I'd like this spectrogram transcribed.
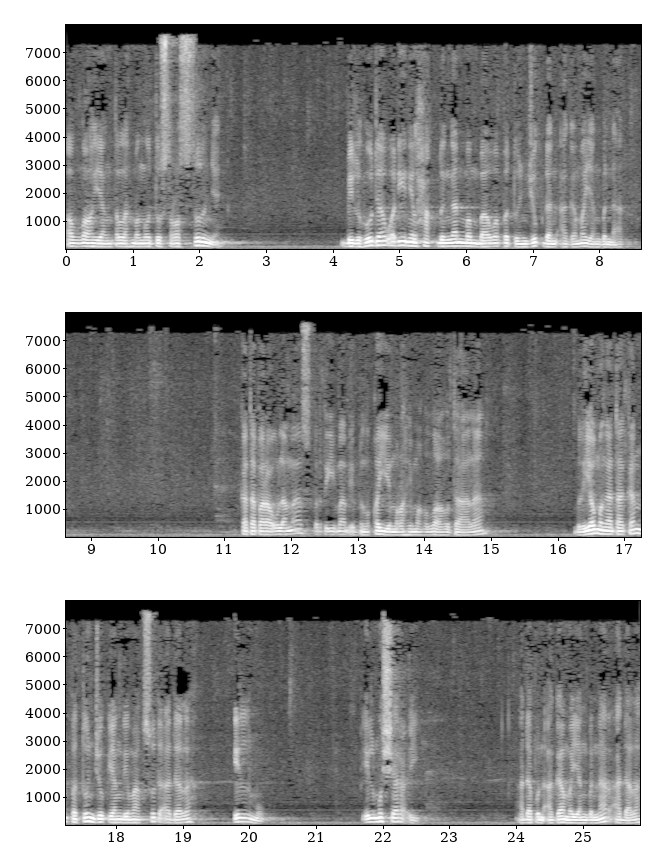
Allah yang telah mengutus rasulnya bil huda wa dinil haq dengan membawa petunjuk dan agama yang benar. Kata para ulama seperti Imam Ibn Qayyim rahimahullahu taala Beliau mengatakan petunjuk yang dimaksud adalah ilmu. Ilmu syar'i. Adapun agama yang benar adalah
